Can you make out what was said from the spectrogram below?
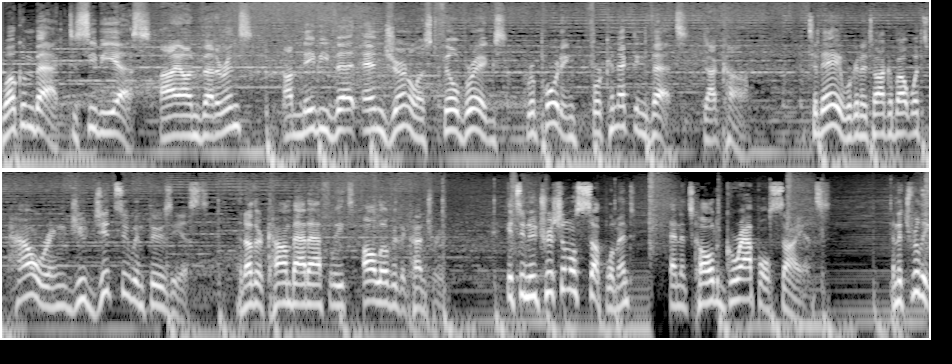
Welcome back to CBS Eye on Veterans. I'm Navy vet and journalist Phil Briggs, reporting for ConnectingVets.com. Today, we're going to talk about what's powering jujitsu enthusiasts and other combat athletes all over the country. It's a nutritional supplement, and it's called Grapple Science. And it's really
